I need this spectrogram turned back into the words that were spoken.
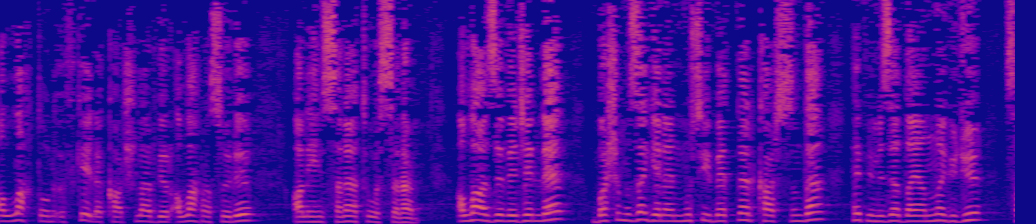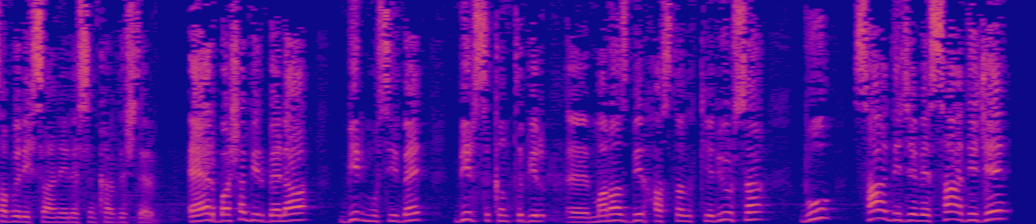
Allah da onu öfkeyle karşılar diyor Allah Resulü aleyhissalatu vesselam. Allah Azze ve Celle başımıza gelen musibetler karşısında hepimize dayanma gücü sabır ihsan eylesin kardeşlerim. Eğer başa bir bela, bir musibet, bir sıkıntı, bir e, maraz, bir hastalık geliyorsa bu sadece ve sadece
